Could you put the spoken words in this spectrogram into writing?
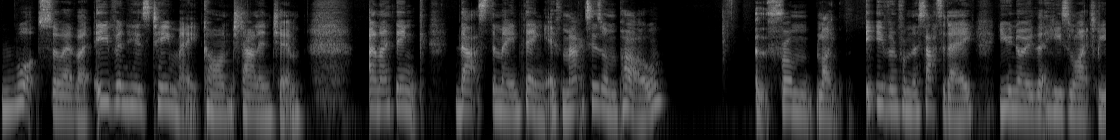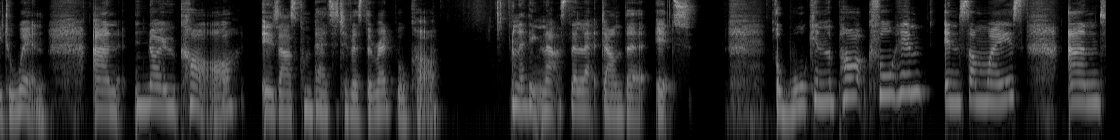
whatsoever. Even his teammate can't challenge him. And I think that's the main thing. If Max is on pole, uh, from like even from the Saturday, you know that he's likely to win. And no car is as competitive as the Red Bull car. And I think that's the letdown that it's a walk in the park for him in some ways. And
